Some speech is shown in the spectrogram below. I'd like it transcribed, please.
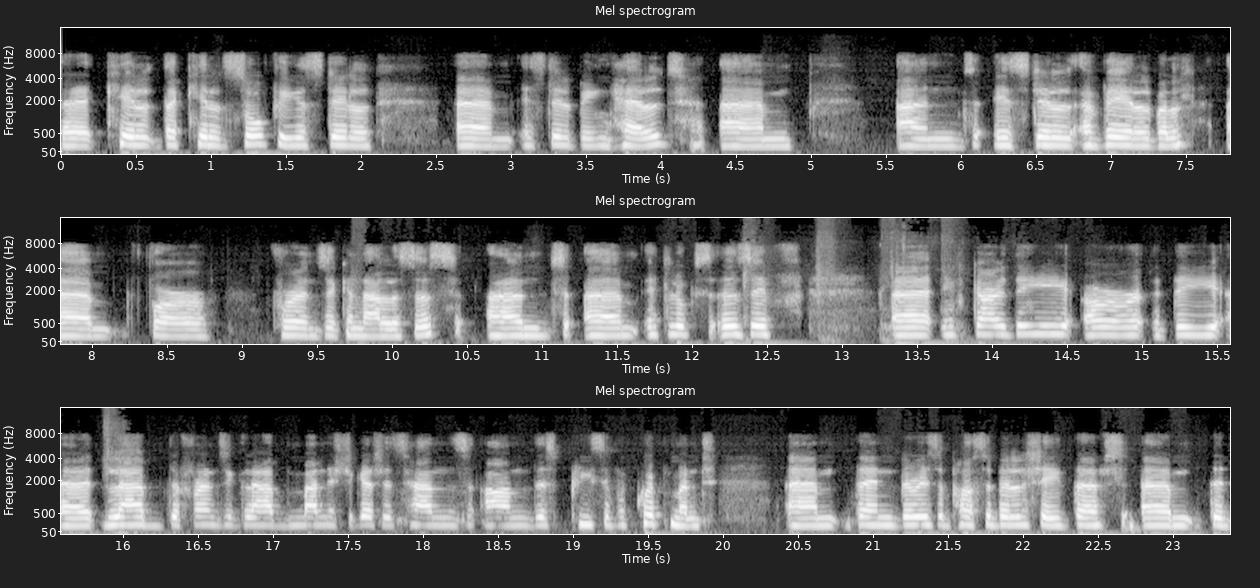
uh, killed that killed Sophie is still um, is still being held um, and is still available um, for forensic analysis, and um, it looks as if uh, if Gardaí or the uh, lab, the forensic lab, managed to get its hands on this piece of equipment, um, then there is a possibility that um, the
